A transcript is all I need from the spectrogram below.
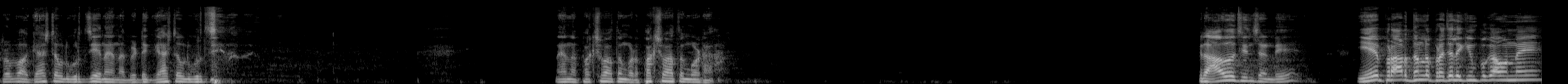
ప్రభా గ్యాస్ ట్రబుల్ గుర్తు చేయను ఆయన బిడ్డ గ్యాస్ ట్రబుల్ గుర్తు చేయను నాయన పక్షవాతం కూడా పక్షవాతం కూడా. మీరు ఆలోచించండి ఏ ప్రార్థనలు ప్రజలకింపుగా ఉన్నాయి?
